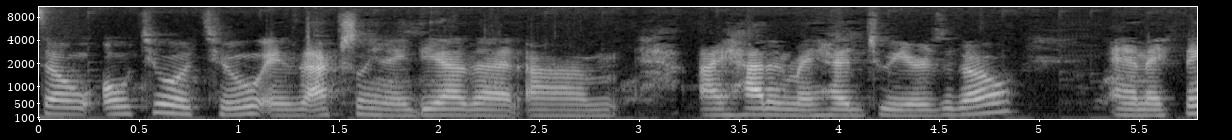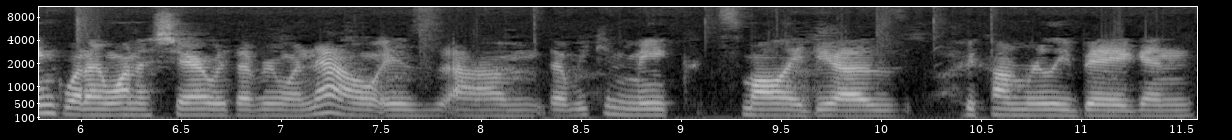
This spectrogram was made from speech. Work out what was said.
So O202 is actually an idea that um, I had in my head two years ago. And I think what I want to share with everyone now is um, that we can make small ideas become really big. And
